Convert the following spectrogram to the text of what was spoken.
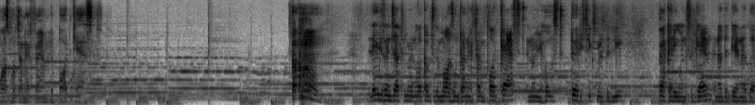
Mars FM, the podcast. Ladies and gentlemen, welcome to the Mars Montana FM podcast, and I'm your host, 36 Method Lee, back at you once again, another day, another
